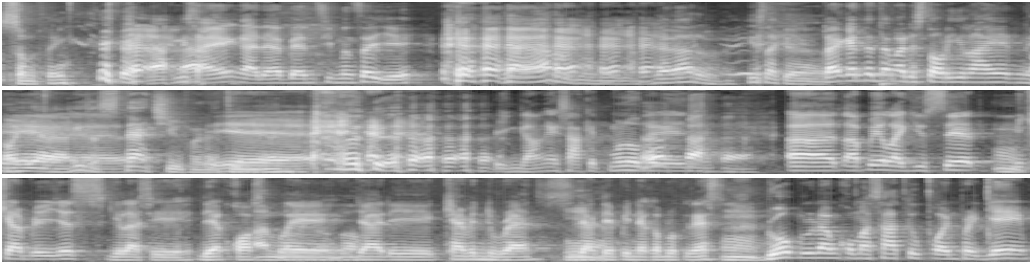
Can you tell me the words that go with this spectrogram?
something. Ini saya nggak ada Ben Simmons aja. Gak ngaruh, gak ngaruh. He's like a Tapi kan tetap ada storyline Oh yeah, he's a statue for that team. man. Yeah. Pinggangnya sakit mulu kayaknya. Eh, tapi like you said, Michael Bridges gila sih. Dia cosplay jadi Kevin Durant sejak Yeah. dia pindah ke Brooklyn Nets. 26,1 poin per game.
